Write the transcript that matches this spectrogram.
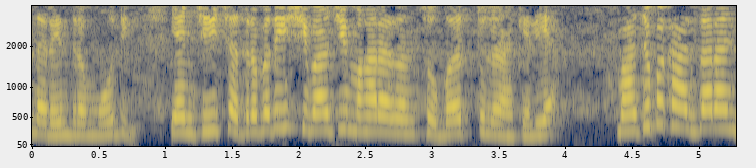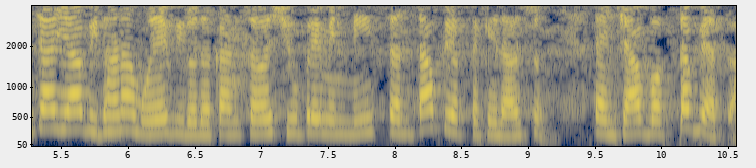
नरेंद्र मोदी यांची छत्रपती शिवाजी महाराजांसोबत तुलना केली आहे. भाजप खासदारांच्या या विधानामुळे विरोधकांसह शिवप्रेमींनी संताप व्यक्त केला असून त्यांच्या वक्तव्याचा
